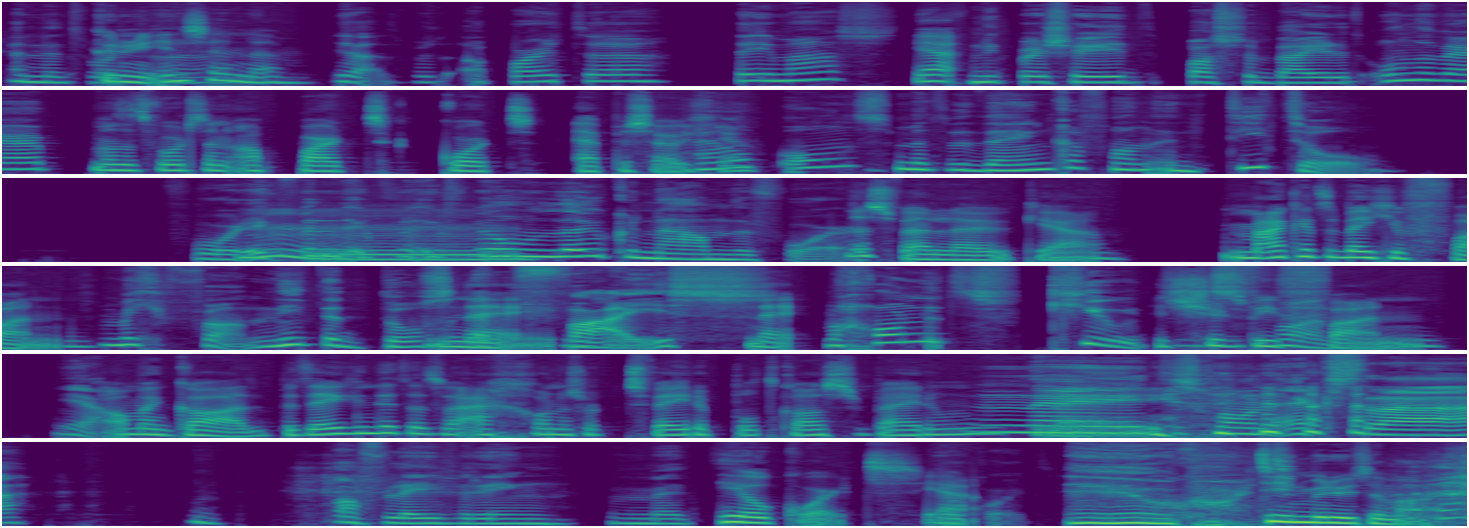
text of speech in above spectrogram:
En het kunnen jullie eh, inzenden. ja, het wordt aparte thema's. Ja. Niet per se te passen bij het onderwerp. Want het wordt een apart, kort episodeje. Help ons met bedenken van een titel. Voor. Ik, vind, ik, vind- ik wil Hmm. een leuke naam ervoor. Dat is wel leuk, ja. Maak het een beetje fun. Een beetje fun. Niet de DOS Nee. advice. Nee. Maar gewoon iets cute. It should be fun. Ja. Oh my god. Betekent dit dat we eigenlijk gewoon een soort tweede podcast erbij doen? nee, het is gewoon een extra aflevering met Heel kort. Ja. heel kort. Heel kort. 10 minuten maar.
